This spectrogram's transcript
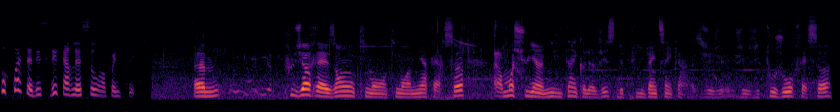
pourquoi tu as décidé de faire le saut en politique? Euh, il y a plusieurs raisons qui m'ont, qui m'ont amené à faire ça. Alors moi, je suis un militant écologiste depuis 25 ans. J'ai, j'ai- j'ai toujours fait ça,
